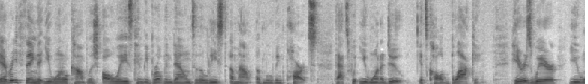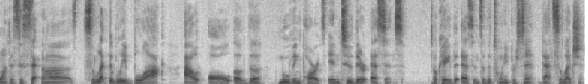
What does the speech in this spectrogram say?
Everything that you want to accomplish always can be broken down to the least amount of moving parts. That's what you want to do. It's called blocking. Here is where you want to uh, selectively block out all of the moving parts into their essence. Okay, the essence of the 20%, that selection.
